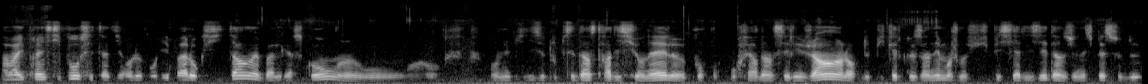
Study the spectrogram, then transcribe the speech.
travail principaux, c'est-à-dire le volet bal occitan et bal gascon, euh, on utilise toutes ces danses traditionnelles pour, faire danser les gens. Alors depuis quelques années, moi je me suis spécialisé dans une espèce de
